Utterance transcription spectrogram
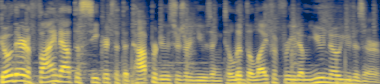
Go there to find out the secrets that the top producers are using to live the life of freedom you know you deserve.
